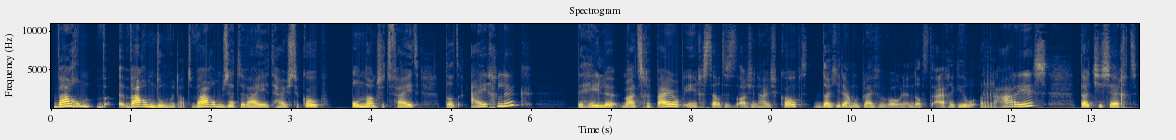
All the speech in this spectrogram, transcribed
waarom, waarom doen we dat? Waarom zetten wij het huis te koop? Ondanks het feit dat eigenlijk de hele maatschappij erop ingesteld is dat als je een huis koopt, dat je daar moet blijven wonen. En dat het eigenlijk heel raar is dat je zegt:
